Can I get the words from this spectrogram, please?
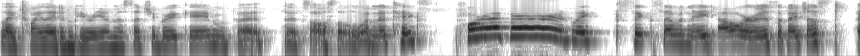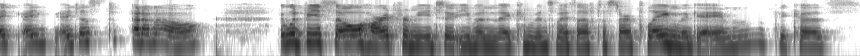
like Twilight Imperium is such a great game, but that's also one that takes forever, like six, seven, eight hours, and I just, I, I, I just, I don't know. It would be so hard for me to even like convince myself to start playing the game because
